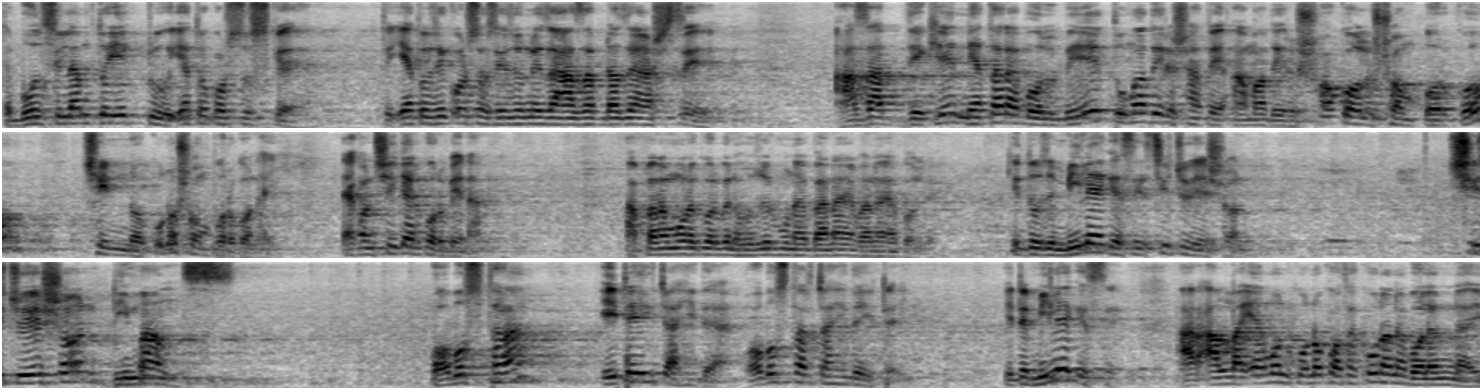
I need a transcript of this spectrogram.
তো বলছিলাম, তো একটু, এত করছস কে? তো এত যে করছ সেই জন্য যে আজাবটা যে আসছে। আজাব দেখে নেতারা বলবে, তোমাদের সাথে আমাদের সকল সম্পর্ক ছিন্ন, কোনো সম্পর্ক নাই। এখন স্বীকার করবে না। আপনারা মনে করবেন, হুজুর মনে বানায় বানায় বলে। কিন্তু যে মিলে গেছে সিচুয়েশন সিচুয়েশন ডিমান্ডস অবস্থা এটাই চাহিদা, অবস্থার চাহিদা এটাই। এটা মিলে গেছে। আর আল্লাহ এমন কোনো কথা কোরআনে বলেন নাই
